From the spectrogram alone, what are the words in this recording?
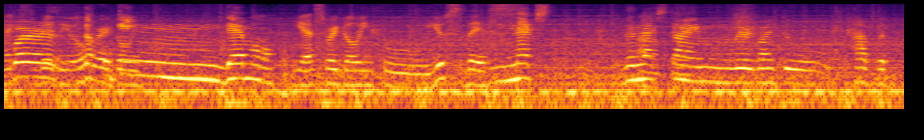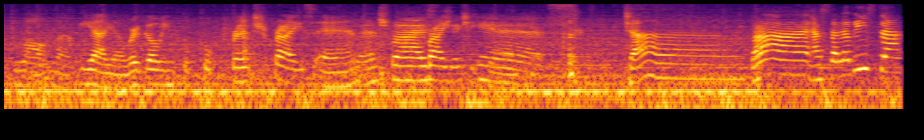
next For video. the We're cooking going demo. Yes, we're going to use this. next the next Okay. time we're going to have the vlog Yeah, yeah. We're going to cook French fries and french fries fried chicken. chicken. Ciao! bye hasta la vista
